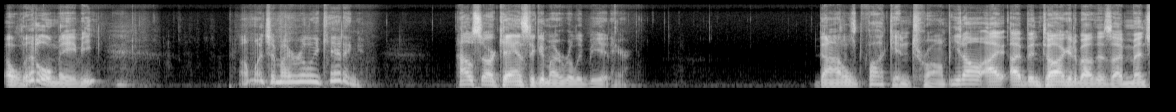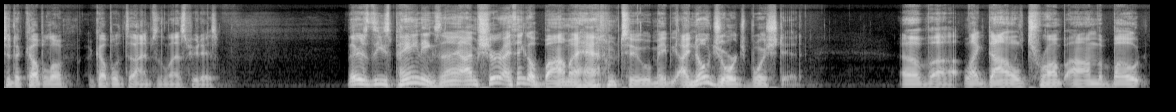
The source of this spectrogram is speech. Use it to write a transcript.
A little, maybe. How much am I really kidding? How sarcastic am I really being here? Donald fucking Trump. You know, I, I've been talking about this. I've mentioned a couple of a couple of times in the last few days there's these paintings, and I, am sure I think Obama had them too. Maybe I know George Bush did of uh, like Donald Trump on the boat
